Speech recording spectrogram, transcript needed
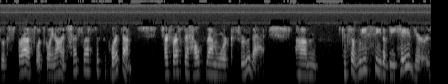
to express what's going on. It's hard for us to support them. It's hard for us to help them work through that. Um, and so we see the behaviors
